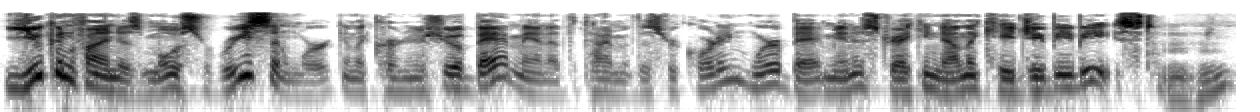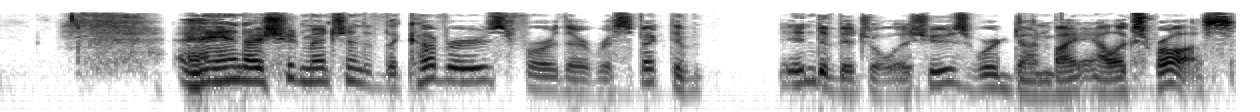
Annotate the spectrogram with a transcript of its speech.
You can find his most recent work in the current issue of Batman at the time of this recording, where Batman is tracking down the KGB Beast. Mm-hmm. And I should mention that the covers for the respective individual issues were done by Alex Ross.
